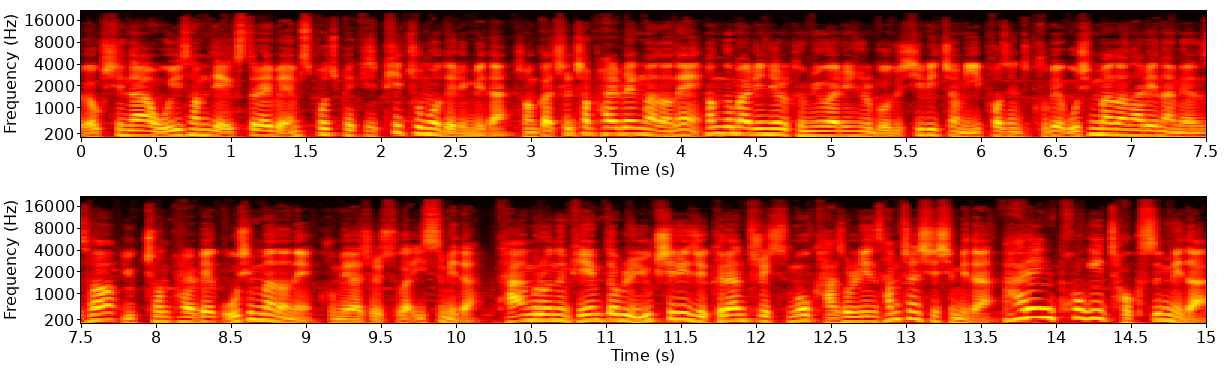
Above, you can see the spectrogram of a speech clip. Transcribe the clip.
역시나 523D 엑스드라이브 M 스포츠 패키지 P2 모델입니다. 정가 7,800만 원에 현금 할인율 금융 할인율 모두 12.2% 950만 원 할인하면서 6,850만 원에 구매하실 수가 있습니다. 다음으로 는 BMW 6 시리즈 그란 투리스모 가솔린 3000cc입니다. 할인 폭이 적습니다.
